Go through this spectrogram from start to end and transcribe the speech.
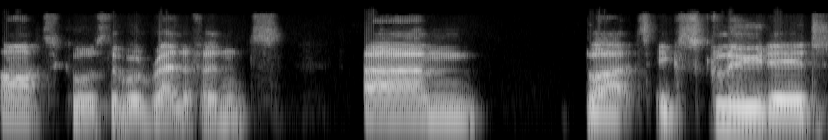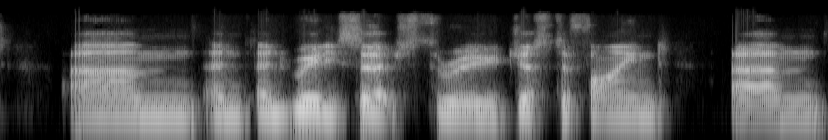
articles that were relevant, um, but excluded um, and, and really searched through just to find um,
